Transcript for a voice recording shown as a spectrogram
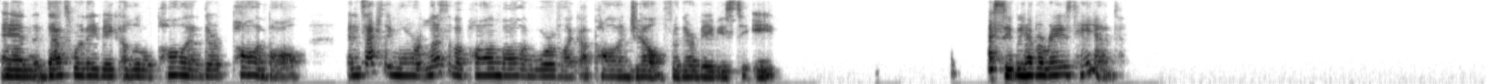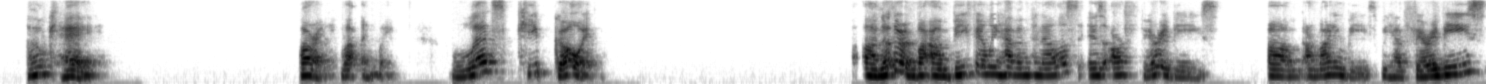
and that's where they make a little pollen their pollen ball. And it's actually more less of a pollen ball and more of like a pollen gel for their babies to eat. I see we have a raised hand. Okay. All right. Well, anyway, let's keep going. Another um, bee family have in Pinellas is our fairy bees, um, our mining bees. We have fairy bees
